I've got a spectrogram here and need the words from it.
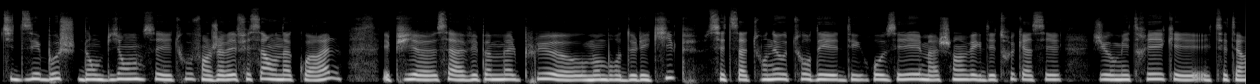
petites ébauches d'ambiance et tout. Enfin, j'avais fait ça en aquarelle. Et puis, euh, ça avait pas mal plu euh, aux membres de l'équipe. C'est ça tournait autour des, des rosés, machin, avec des trucs assez géométriques, et, etc.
